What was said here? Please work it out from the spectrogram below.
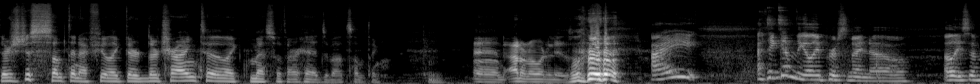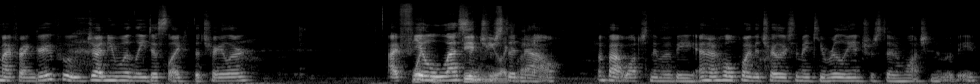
there's just something I feel like they're they're trying to like mess with our heads about something. And I don't know what it is. I, I think I'm the only person I know, at least in my friend group, who genuinely disliked the trailer. I feel What less didn't like interested about now about watching the movie, and the whole point of the trailer is to make you really interested in watching the movie.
